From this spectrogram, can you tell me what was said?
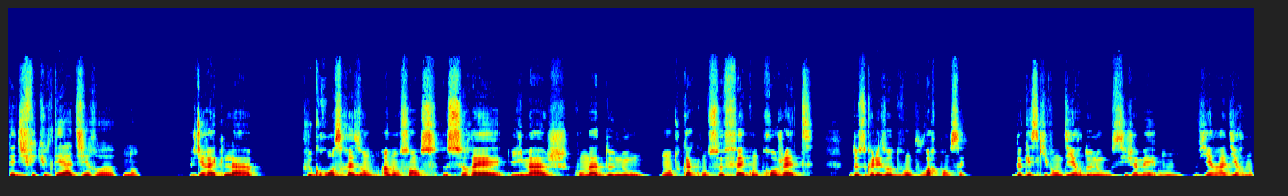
des difficultés à dire euh, non? Je dirais que la plus grosse raison, à mon sens, serait l'image qu'on a de nous, ou en tout cas qu'on se fait, qu'on projette, de ce que Ouais. les autres vont pouvoir penser, de qu'est-ce qu'ils vont dire de nous si jamais on vient à dire non.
